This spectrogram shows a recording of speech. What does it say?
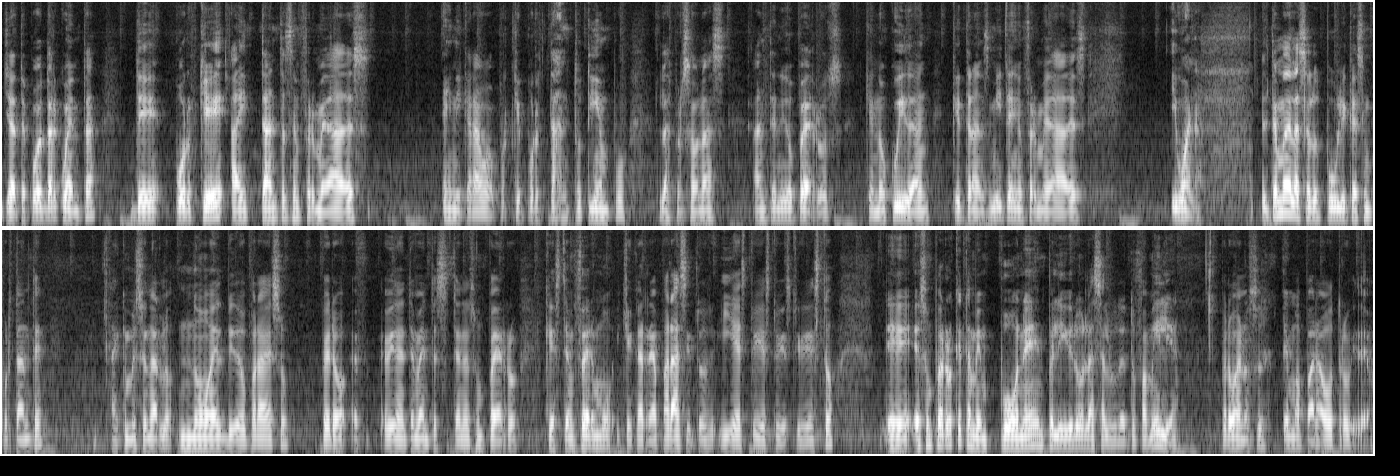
ya te puedes dar cuenta de por qué hay tantas enfermedades en Nicaragua, por qué por tanto tiempo las personas han tenido perros que no cuidan, que transmiten enfermedades. Y bueno, el tema de la salud pública es importante, hay que mencionarlo, no es video para eso, pero evidentemente si tienes un perro que está enfermo y que carrea parásitos y esto y esto y esto y esto, eh, es un perro que también pone en peligro la salud de tu familia. Pero bueno, eso es tema para otro video.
